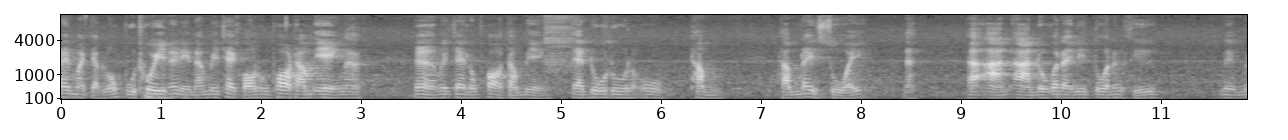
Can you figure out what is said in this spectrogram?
ได้มาจากหลวงปู่ทุยนั่นเองนะไม่ใช่ของหลวงพ่อทำเองนะเออไม่ใช่หลวงพ่อทำเอง แต่ดูดูแล้วโอ้ทำทำได้สวยนะอ่านอ่านดูก็ได้มีตัวหนังสือใน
